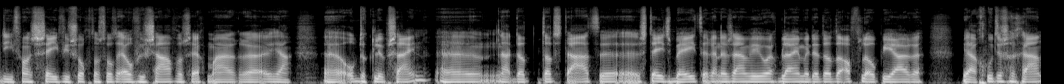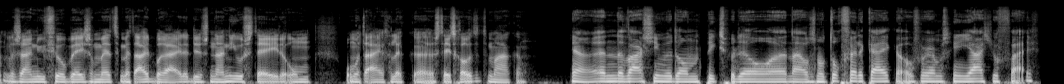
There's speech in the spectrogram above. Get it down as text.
die van 7 uur s ochtends tot 11 uur s avonds zeg maar ja, op de club zijn. nou, dat, dat staat steeds beter. En daar zijn we heel erg blij mee dat dat de afgelopen jaren ja, goed is gegaan. We zijn nu veel bezig met, met uitbreiden. Dus naar nieuwe steden om, om het eigenlijk steeds groter te maken. Ja, en waar zien we dan Pixpadel, nou als we nog toch verder kijken, over misschien een jaartje of vijf?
